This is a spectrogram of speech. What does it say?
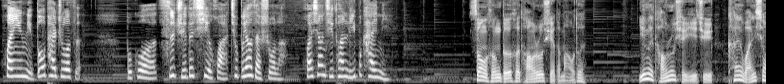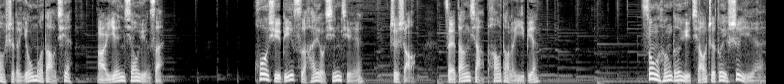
欢迎你多拍桌子，不过辞职的气话就不要再说了。怀香集团离不开你。宋恒德和陶如雪的矛盾，因为陶如雪一句开玩笑式的幽默道歉。而烟消云散。或许彼此还有心结，至少在当下抛到了一边。宋恒德与乔治对视一眼，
